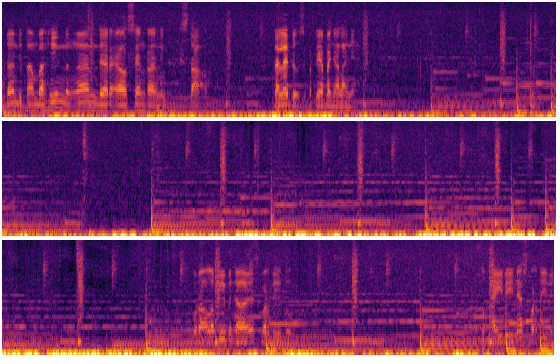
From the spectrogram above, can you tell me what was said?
Dan ditambahin dengan DRL Sen Running Crystal kita lihat tuh seperti apa nyalanya penjalannya seperti itu. Untuk HID nya seperti ini.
